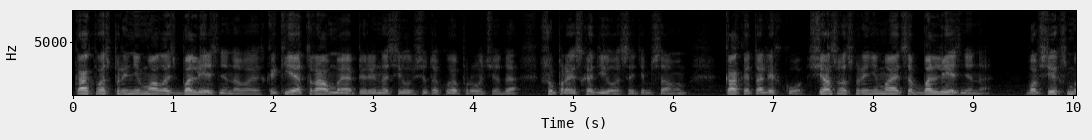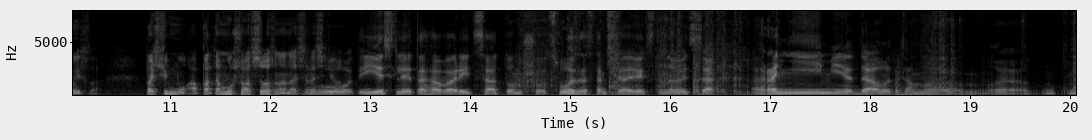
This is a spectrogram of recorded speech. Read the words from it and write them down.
как воспринималось болезненного, какие травмы я переносил и все такое прочее, да, что происходило с этим самым, как это легко. Сейчас воспринимается болезненно во всех смыслах. Почему? А потому что осознанность растет. Вот. И если это говорится о том, что вот с возрастом человек становится ранимее, да, вот там, э, э, ну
